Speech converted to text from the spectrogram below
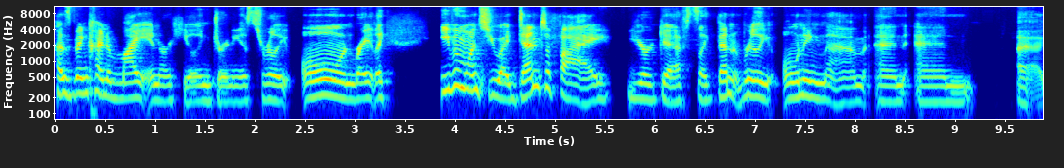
has been kind of my inner healing journey is to really own, right? Like even once you identify your gifts, like then really owning them and and uh,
